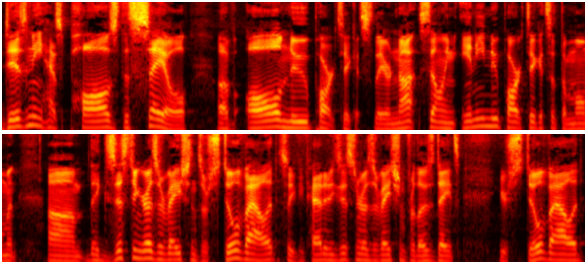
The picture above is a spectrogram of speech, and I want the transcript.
Disney has paused the sale of all new park tickets. They are not selling any new park tickets at the moment. Um, the existing reservations are still valid. So if you've had an existing reservation for those dates, you're still valid.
